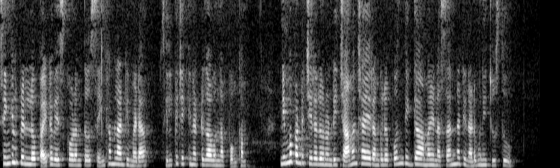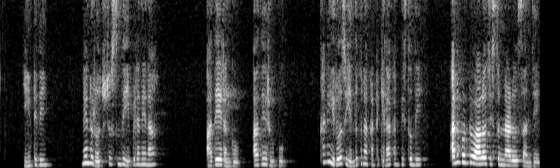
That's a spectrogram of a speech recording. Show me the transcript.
సింగిల్ ప్రిల్లో పైట వేసుకోవడంతో శంఖం లాంటి మెడ శిల్పి చెక్కినట్టుగా ఉన్న పొంకం. నిమ్మపండు చీరలో నుండి చామంచాయ రంగులో పొందిగ్గా అమరిన సన్నటి నడుముని చూస్తూ ఏంటిది? నేను రోజు చూస్తుంది ఈ పిల్లనేనా? అదే రంగు అదే రూపు. కానీ ఈరోజు ఎందుకు నా కంటికి ఇలా కనిపిస్తుంది? అనుకుంటూ ఆలోచిస్తున్నాడు సంజయ్.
